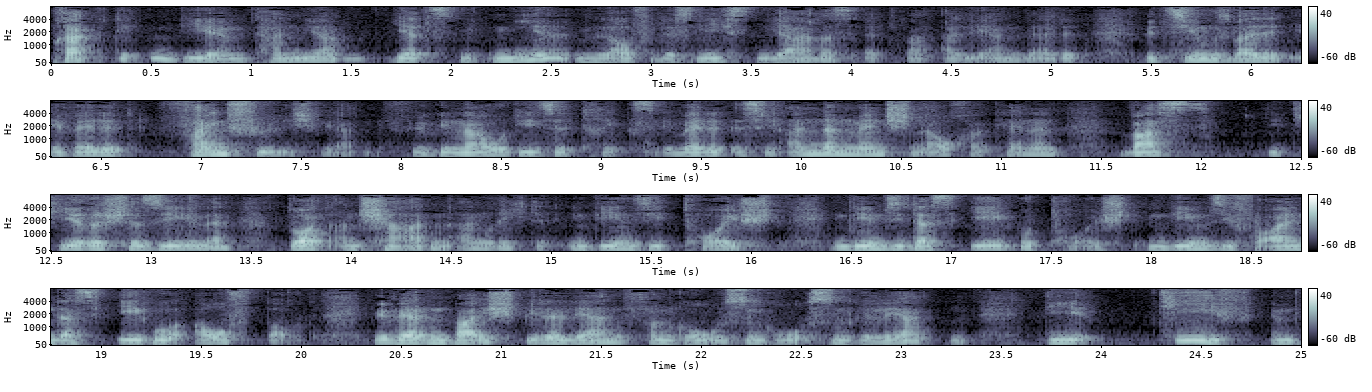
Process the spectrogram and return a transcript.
Praktiken, die ihr im Tanja jetzt mit mir im Laufe des nächsten Jahres etwa erlernen werdet, beziehungsweise ihr werdet feinfühlig werden für genau diese Tricks. Ihr werdet es in anderen Menschen auch erkennen, was die tierische Seele dort an Schaden anrichtet, indem sie täuscht, indem sie das Ego täuscht, indem sie vor allem das Ego aufbaut. Wir werden Beispiele lernen von großen, großen Gelehrten, die tief im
